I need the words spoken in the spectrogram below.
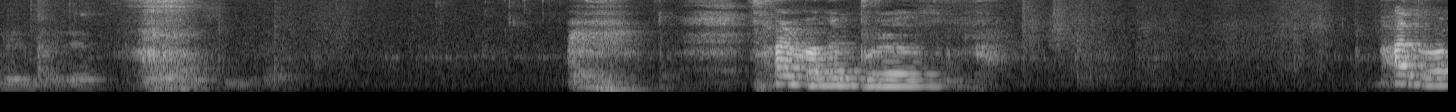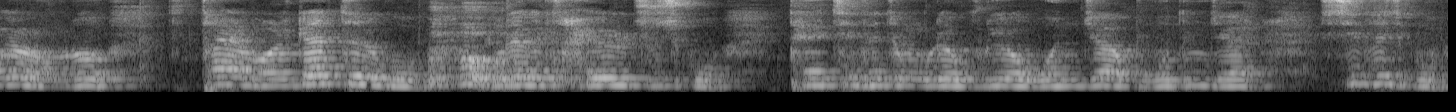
들어가겠습니다. 살만을 부려줬습니다. 한 왕의 왕으로 스 타의 머리 깨뜨리고 우리에게 자유를 주시고 대체대적물에 우리의 원죄와 모든 죄를 씻으시고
